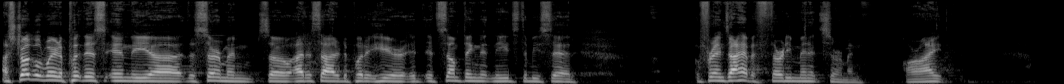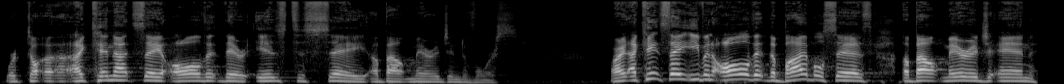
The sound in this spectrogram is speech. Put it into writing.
I struggled where to put this in the, uh, the sermon, so I decided to put it here. It, it's something that needs to be said. Friends, I have a 30 minute sermon, all right? We're ta- I cannot say all that there is to say about marriage and divorce. All right, I can't say even all that the Bible says about marriage and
